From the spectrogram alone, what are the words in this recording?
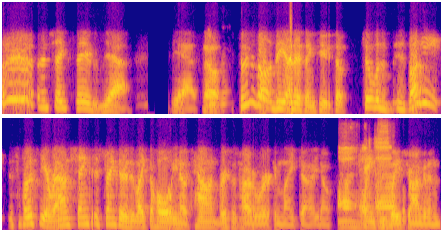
and Shanks saved him. Yeah. Yeah. So, Mhm. so this is all, the other thing too. So, so was is Buggy supposed to be around Shanks' strength, or is it like the whole you know talent versus hard work and like uh, you know Uh, Shanks is uh, way stronger than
